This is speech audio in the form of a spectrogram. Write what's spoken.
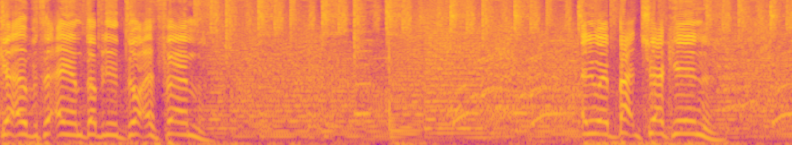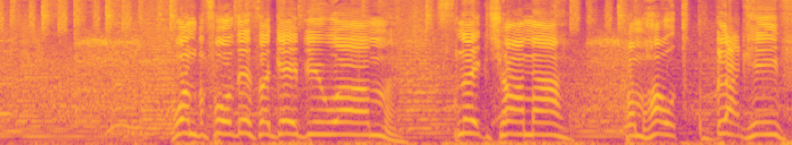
get over to amw.fm. Anyway, backtracking. One before this, I gave you um, Snake Charmer from Holt Blackheath.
